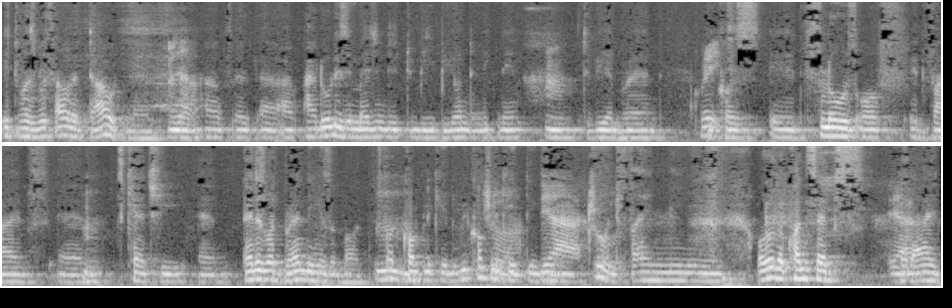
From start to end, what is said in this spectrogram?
it was without a doubt, man. Yeah. I've, uh, I'd always imagined it to be beyond a nickname, Mm. to be a brand. Great. Because it flows off, it vibes, and Mm. it's catchy, and that is what branding is about. It's not Mm. complicated. We complicate Sure. things. Yeah, true. Find meaning. All of the concepts Yeah. that I,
